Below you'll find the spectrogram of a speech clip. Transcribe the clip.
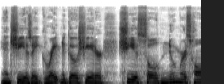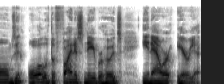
And she is a great negotiator. She has sold numerous homes in all of the finest neighborhoods in our area.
